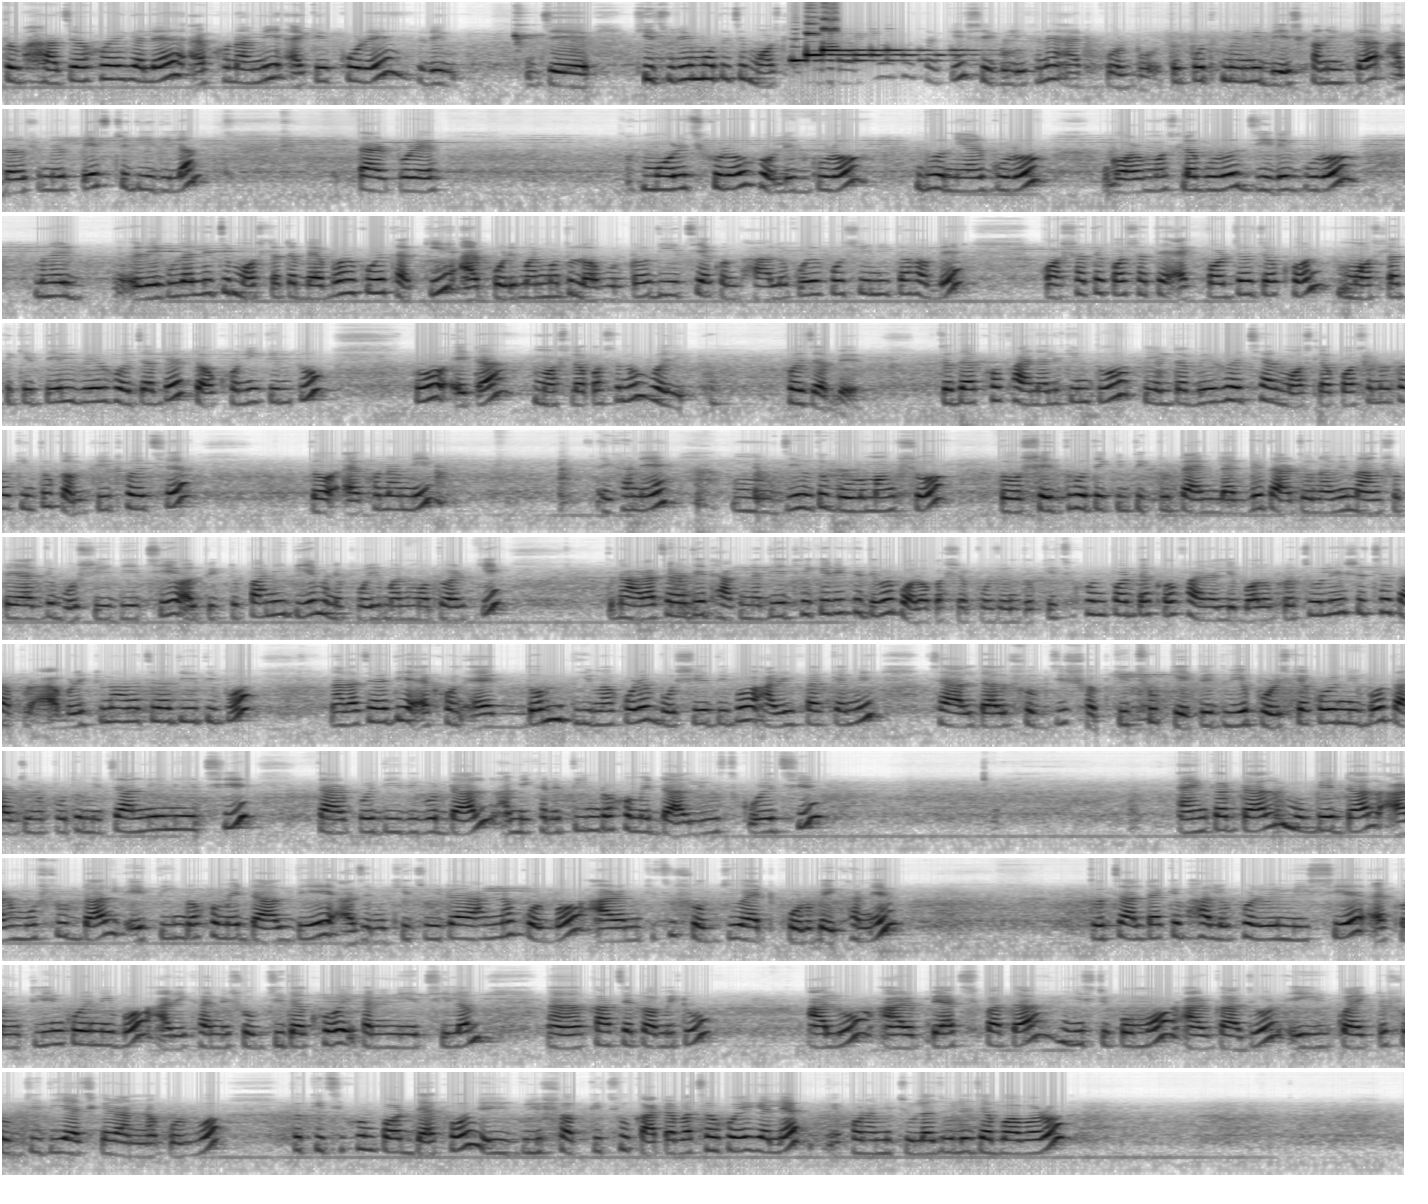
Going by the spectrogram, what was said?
তো ভাজা হয়ে গেলে এখন আমি এক এক করে যে খিচুড়ির মধ্যে যে মশলা থাকি, সেগুলি এখানে অ্যাড করব। তো প্রথমে আমি বেশ খানিকটা আদা রসুনের পেস্ট দিয়ে দিলাম। তারপরে মরিচ গুঁড়ো, হলুদ গুঁড়ো, ধনিয়ার গুঁড়ো, গরম মশলা গুঁড়ো, জিরে গুঁড়ো মানে রেগুলারলি যে মশলাটা ব্যবহার করে থাকি আর পরিমাণ মতো লবণটাও দিয়েছি, এখন ভালো করে কষিয়ে নিতে হবে। কষাতে কষাতে এক পর্যায়ে যখন মশলা থেকে তেল বের হয়ে যাবে, তখনই কিন্তু তো এটা মশলা কষানো হয়ে হয়ে যাবে। তো দেখো ফাইনালি কিন্তু তেলটা বের হয়েছে আর মশলা কষানোটাও কিন্তু কমপ্লিট হয়েছে। তো এখন আমি এখানে যেহেতু গরু মাংস, তো সেদ্ধ হতে কিন্তু একটু টাইম লাগবে, তার জন্য আমি মাংসটাই আগে বসিয়ে দিয়েছি, অল্প একটু পানি দিয়ে মানে পরিমাণ মতো আর কি। তো নাড়াচাড়া দিয়ে, ঢাকনা দিয়ে ঢেকে রেখে দেবো বলক আসা পর্যন্ত। কিছুক্ষণ পর দেখো ফাইনালি বলকটা চলে এসেছে, তারপর আবার একটু নাড়াচাড়া দিয়ে দিব। নাড়াচাড়া দিয়ে এখন একদম ধিমা করে বসিয়ে দিব। আর এই ফাঁকে আমি চাল, ডাল, সবজি সব কিছু কেটে ধুয়ে পরিষ্কার করে নিব। তার জন্য প্রথমে চাল নিয়ে নিয়েছি, তারপর দিয়ে দিব ডাল। আমি এখানে তিন রকমের ডাল ইউজ করেছি। অ্যাঙ্কার ডাল, মুগের ডাল আর মসুর ডাল, এই তিন রকমের ডাল দিয়ে আজ আমি খিচুড়িটা রান্না করব। আর আমি কিছু সবজিও অ্যাড করব এখানে। তো চালটাকে ভালো করে মিশিয়ে এখন ক্লিন করে নেব। আর এখানে সবজি দেখো, এখানে নিয়েছিলাম কাঁচা টমেটো, আলু আর পেঁয়াজ পাতা, মিষ্টি কোমর আর গাজর। এই কয়েকটা সবজি দিয়ে আজকে রান্না করব। তো কিছুক্ষণ পর দেখো, এইগুলি সব কিছু কাটা বাছা হয়ে গেলে এখন আমি চুলা জ্বলে যাব আবারও।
